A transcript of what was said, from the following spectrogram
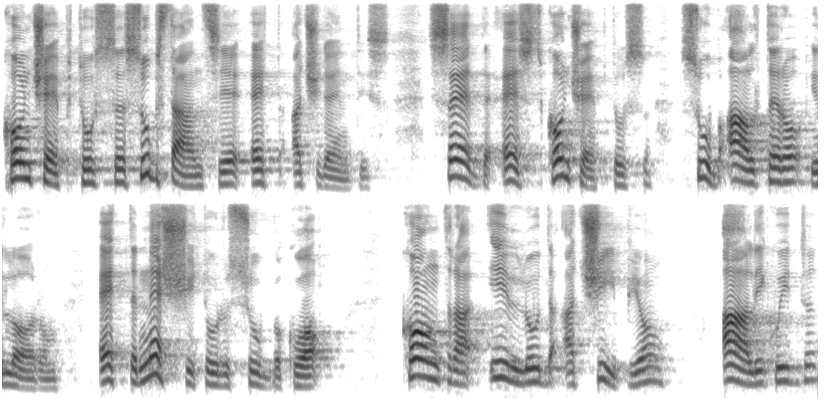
conceptus substantiae et accidentis sed est conceptus sub altero illorum et nescitur sub quo. Contra illud accipio, aliquid,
